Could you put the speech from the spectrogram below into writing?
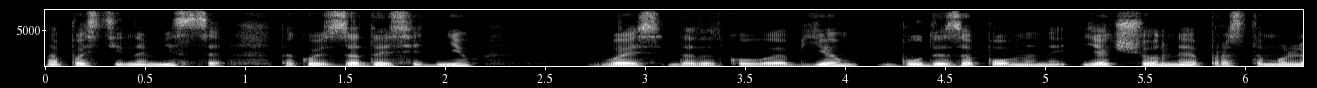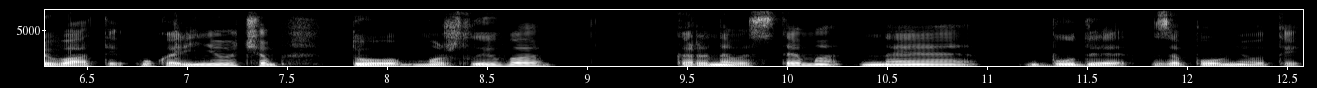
на постійне місце. Так ось за 10 днів весь додатковий об'єм буде заповнений. Якщо не простимулювати укорінювачем, то можливо коренева система не буде заповнювати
